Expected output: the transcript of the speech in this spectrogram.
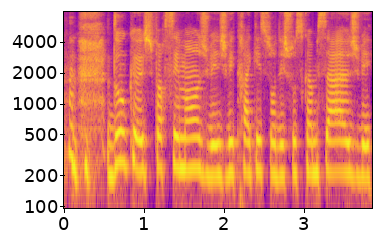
Donc euh, forcément, je vais, je vais craquer sur des choses comme ça. Je vais,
